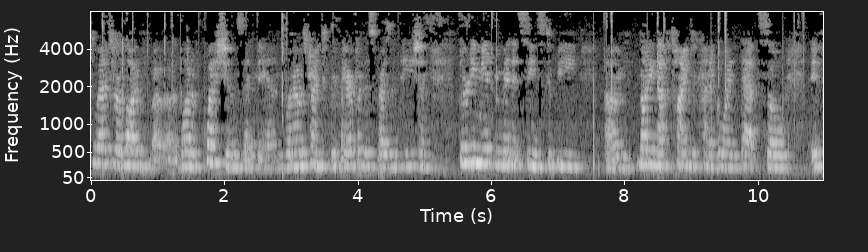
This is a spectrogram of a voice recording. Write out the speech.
to answer a lot of uh, a lot of questions, and, and when I was trying to prepare for this presentation, 30 minutes seems to be um, not enough time to kind of go in depth. So if,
